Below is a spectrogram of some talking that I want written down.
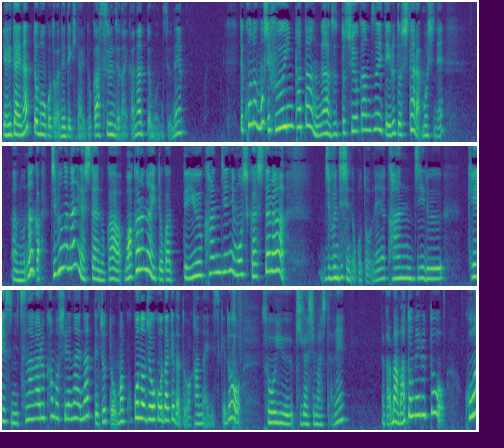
やりたいなって思うことが出てきたりとかするんじゃないかなって思うんですよね。でこのもし封印パターンがずっと習慣づいているとしたらもしねあのなんか自分が何がしたいのかわからないとかっていう感じにもしかしたら自分自身のことをね感じるケースにつながるかもしれないなってちょっと、まあ、ここの情報だけだと分かんないですけどそういう気がしましたね。だからまあまとめると怖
